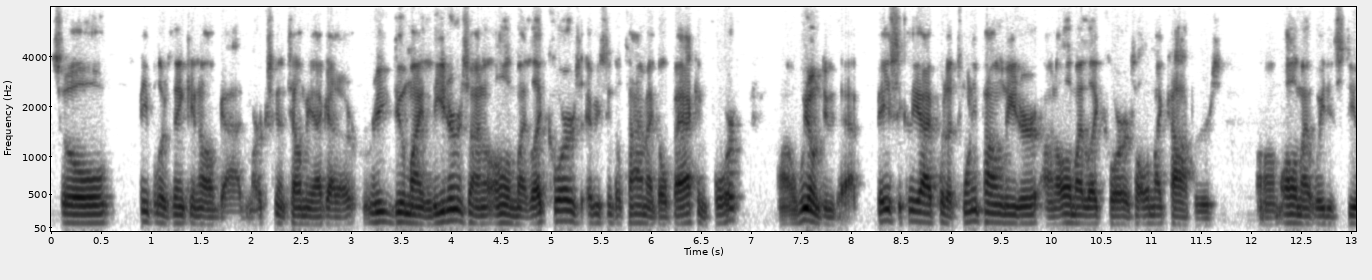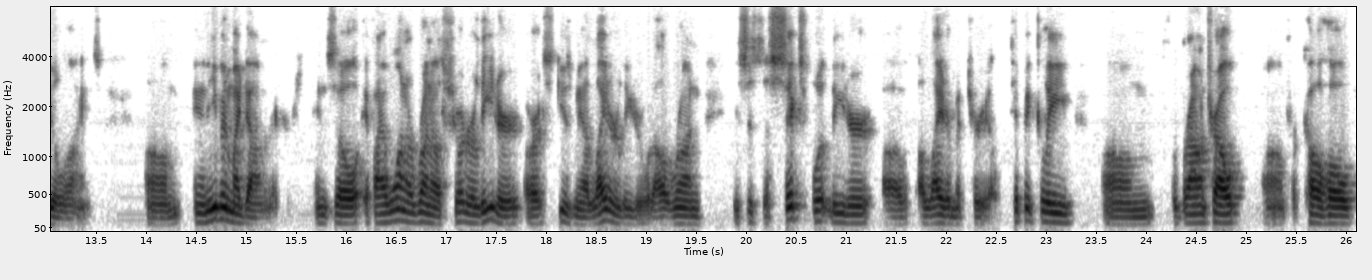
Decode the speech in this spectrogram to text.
So people are thinking, oh God, Mark's going to tell me I got to redo my leaders on all of my lead cores every single time I go back and forth. Uh, we don't do that. Basically, I put a 20 pound leader on all of my lead cores, all of my coppers, um, all of my weighted steel lines, um, and even my downriggers. And so if I want to run a shorter leader, or excuse me, a lighter leader, what I'll run is just a six foot leader of a lighter material. Typically, um, for brown trout, Um, for coho,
